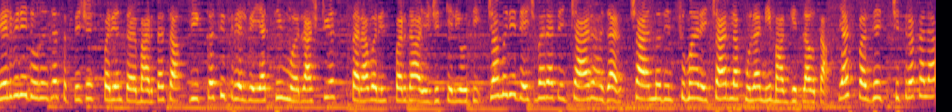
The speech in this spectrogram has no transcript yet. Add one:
रेल्वेने दोन हजार सत्तेचाळीस पर्यंत भारताचा विकसित रेल्वे या थीमवर राष्ट्रीय स्तरावरील स्पर्धा आयोजित केली होती. ज्यामध्ये देशभरातील चार हजार शाळांमधील सुमारे चार लाख मुलांनी भाग घेतला होता. या या स्पर्धेत चित्रकला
